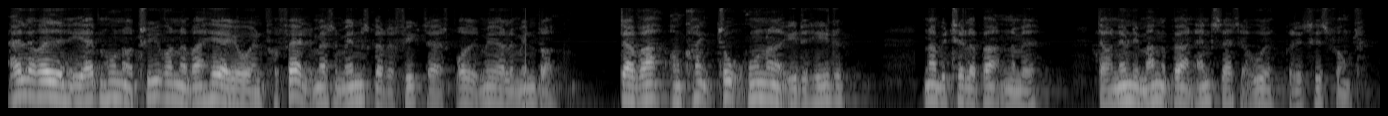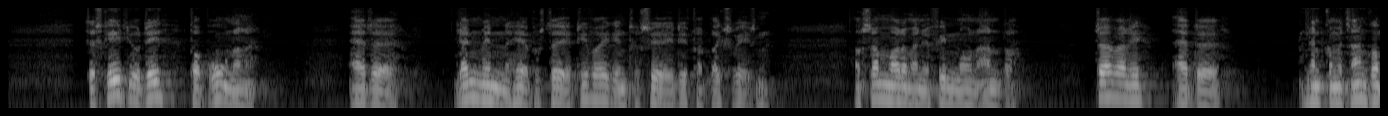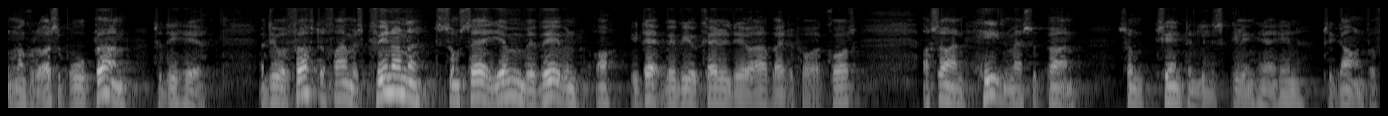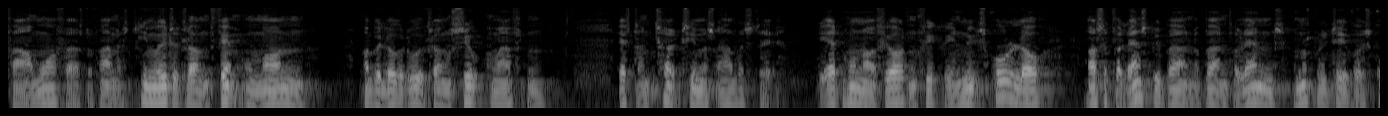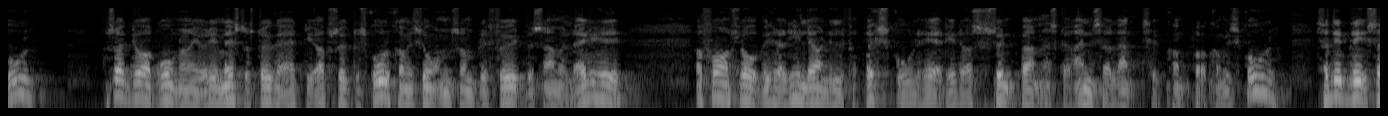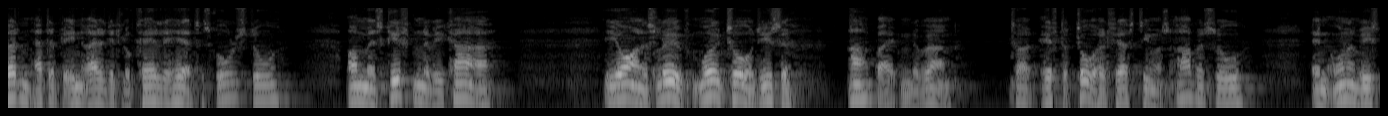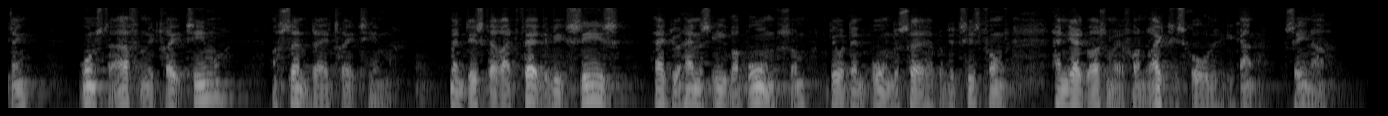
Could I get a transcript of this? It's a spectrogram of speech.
Allerede i 1820'erne var her jo en forfærdelig masse mennesker, der fik deres brød mere eller mindre. Der var omkring 200 i det hele, når vi tæller børnene med. Der var nemlig mange børn ansat herude på det tidspunkt. Der skete jo det for brunerne, at øh, landmændene her på stedet, de var ikke interesseret i det fabriksvæsen. Og så måtte man jo finde nogle andre. Så var det, at øh, man kom i tanke om, at man kunne også bruge børn til det her. Og det var først og fremmest kvinderne, som sad hjemme ved væven, og i dag vil vi jo kalde det at arbejde på akkord. Og så en hel masse børn, som tjente en lille skilling herhenne til gavn for far og mor først og fremmest. De mødte klokken 5 om morgenen og blev lukket ud klokken 7 om aftenen efter en 12 timers arbejdsdag. I 1814 fik vi en ny skolelov, også for landsbybørn og børn på landet, og nu skulle de til at gå i skole. Og så gjorde brunerne jo det mesterstykke, at de opsøgte skolekommissionen, som blev født ved samme lejlighed, og foreslog, at vi kan lige lave en lille fabriksskole her. Det er da også synd, børnene skal regne så langt til for at komme i skole. Så det blev sådan, at der blev indrettet et lokale her til skolestue, og med skiftende vikarer i årenes løb modtog disse arbejdende børn efter 72 timers arbejdsuge en undervisning onsdag aften i tre timer og søndag i tre timer. Men det skal retfærdigvis siges, at Johannes Iver Brun, som det var den Brun, der sad her på det tidspunkt, han hjalp også med at få en rigtig skole i gang senere.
